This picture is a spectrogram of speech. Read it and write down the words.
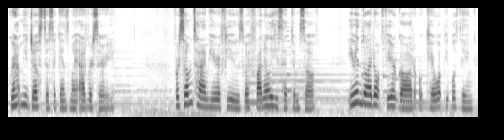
Grant me justice against my adversary. For some time he refused, but finally he said to himself, even though I don't fear God or care what people think,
